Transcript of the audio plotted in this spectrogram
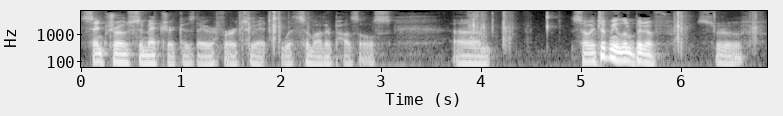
centrosymmetric, as they refer to it, with some other puzzles. Um, so it took me a little bit of sort of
